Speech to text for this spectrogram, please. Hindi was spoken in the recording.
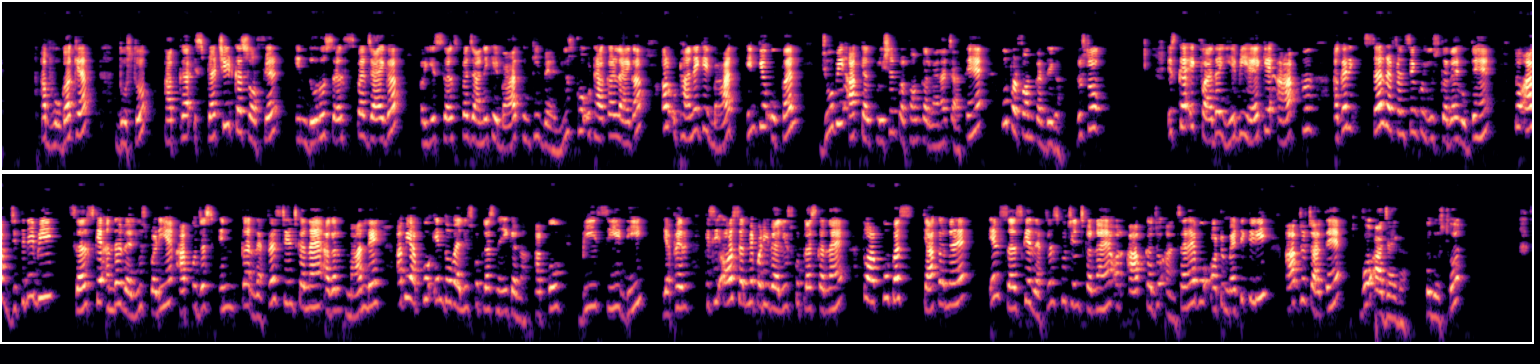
अब होगा क्या? दोस्तों, आपका स्प्रेडशीट का सॉफ्टवेयर इन दोनों सेल्स पर जाएगा और ये सेल्स पर जाने के बाद उनकी वैल्यूज़ को उठाकर लाएगा और उठाने के बाद इनके ऊपर जो भी आप कैलकुलेशन परफॉर्म करवाना चाहते हैं, वो परफॉर्म कर देगा। दोस्तों, इसका एक फ़ायदा ये भी है कि आप अगर सेल रेफरेंसिंग को यूज़ कर रहे होते हैं तो आप जितने भी सेल्स के अंदर वैल्यूज़ पड़ी हैं, आपको जस्ट इनका रेफरेंस चेंज करना है। अगर मान लें, अभी आपको इन दो वैल्यूज़ को प्लस नहीं करना, आपको बी सी डी या फिर किसी और सेल में पड़ी वैल्यूज़ को प्लस करना है तो आपको बस क्या करना है, इन सेल्स के रेफरेंस को चेंज करना है और आपका जो आंसर है वो ऑटोमेटिकली आप जो चाहते हैं, वो आ जाएगा। तो दोस्तों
